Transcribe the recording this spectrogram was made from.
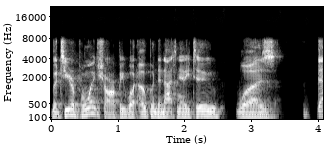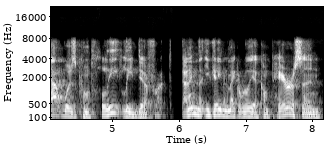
But to your point, Sharpie, what opened in 1982 was that was completely different. I don't even you can even make a really a comparison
